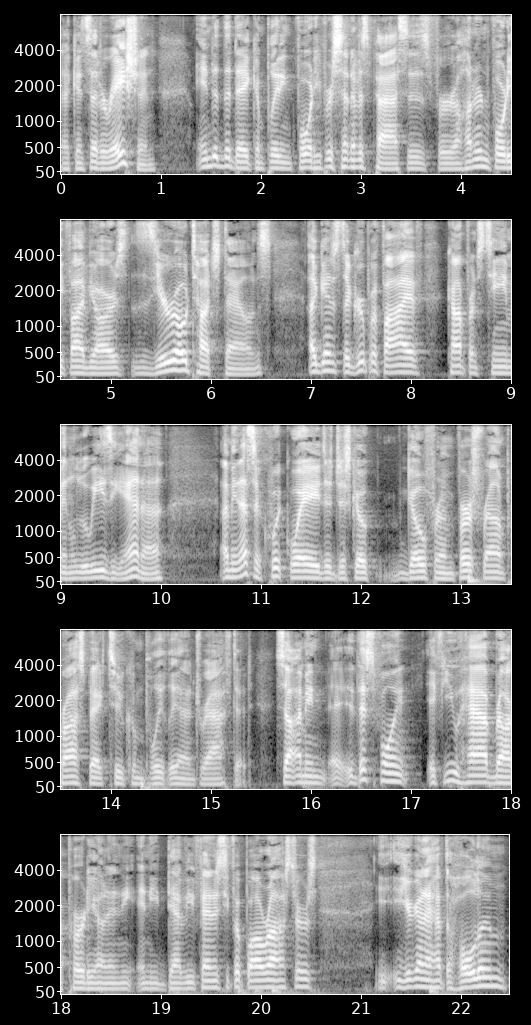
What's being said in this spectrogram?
uh, consideration, ended the day completing 40% of his passes for 145 yards, zero touchdowns against a group of five conference team in Louisiana. I mean, that's a quick way to just go go from first round prospect to completely undrafted. So, I mean, at this point, if you have Brock Purdy on any any Devy fantasy football rosters, you're gonna have to hold him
